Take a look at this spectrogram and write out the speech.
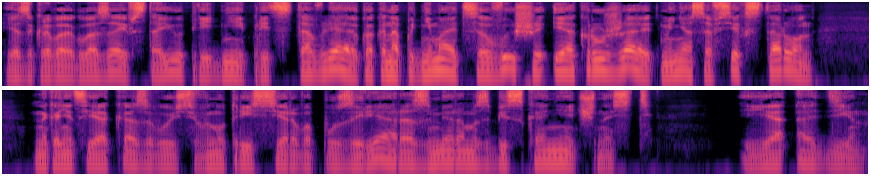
Я закрываю глаза и встаю перед ней, представляю, как она поднимается выше и окружает меня со всех сторон. Наконец я оказываюсь внутри серого пузыря размером с бесконечность. Я один.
